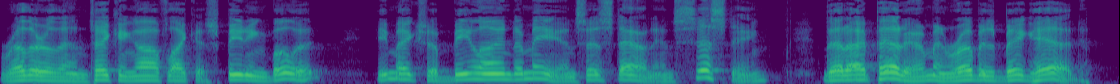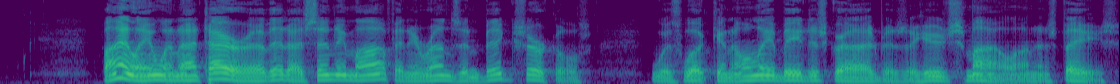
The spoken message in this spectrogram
rather than taking off like a speeding bullet, he makes a beeline to me and sits down, insisting that I pet him and rub his big head. Finally, when I tire of it, I send him off and he runs in big circles with what can only be described as a huge smile on his face.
